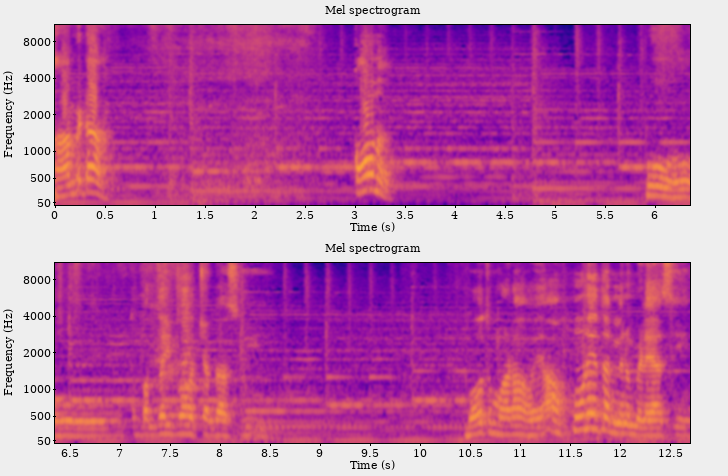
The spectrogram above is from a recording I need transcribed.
ਹਾਂ ਬੇਟਾ। ਕੌਣ? ਓਹ ਤਾਂ ਬੰਦਾ ਹੀ ਬਹੁਤ ਚੰਗਾ ਸੀ। ਬਹੁਤ ਮਾੜਾ ਹੋਇਆ ਆਹ ਹੁਣੇ ਤਾਂ ਮੈਨੂੰ ਮਿਲਿਆ ਸੀ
